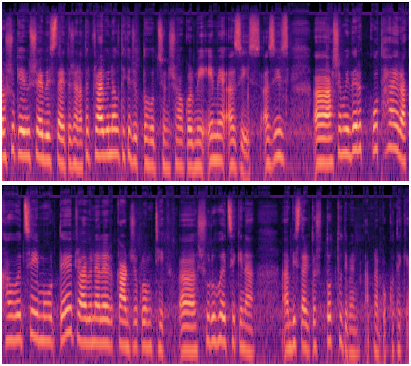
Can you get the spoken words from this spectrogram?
দর্শক এই বিষয়ে বিস্তারিত জানাতে ট্রাইব্যুনাল থেকে যুক্ত হচ্ছেন সহকর্মী এম এ আজিজ। আজিজ আসামিদের কোথায় রাখা হয়েছে এই মুহূর্তে? ট্রাইব্যুনালের কার্যক্রম ঠিক শুরু হয়েছে কিনা? বিস্তারিত তথ্য দিবেন আপনার পক্ষ থেকে।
